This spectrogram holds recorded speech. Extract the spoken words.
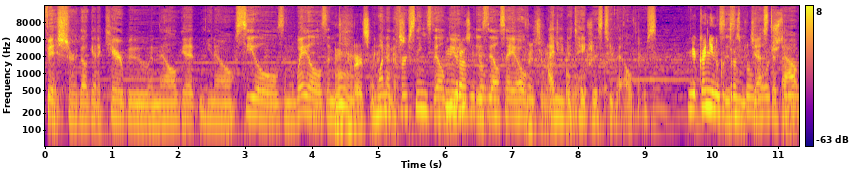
fish fish or they'll get a caribou and they'll get, you know, seals and whales. And one of the first things they'll do is they'll say, oh, I need to take this to the elders. This isn't just about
